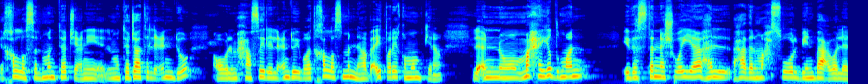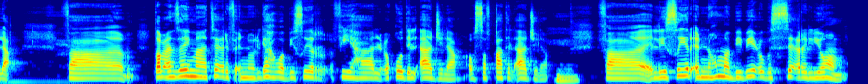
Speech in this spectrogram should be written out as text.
يخلص المنتج؟ يعني المنتجات اللي عنده أو المحاصيل اللي عنده يبغى يتخلص منها بأي طريقة ممكنة. لأنه ما حيضمن إذا استنى شوية هل هذا المحصول بينباع ولا لا. فطبعا زي ما تعرف إنه القهوة بيصير فيها العقود الآجلة أو الصفقات الآجلة. فاللي يصير إنه هم بيبيعوا بالسعر اليوم.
